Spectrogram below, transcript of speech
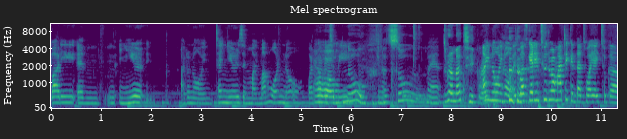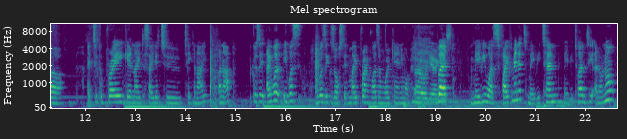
body, and in year, I don't know, in ten years, and my mom won't know what happened oh to me. no, You know. that's so Man. dramatic, right? I know, I know. It was getting too dramatic, and that's why I took a, I took a break, and I decided to take a nap, a nap, because it, I was, it was, I was exhausted. My brain wasn't working anymore. Oh yeah, I but guess. maybe it was five minutes, maybe ten, maybe twenty. I don't know.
